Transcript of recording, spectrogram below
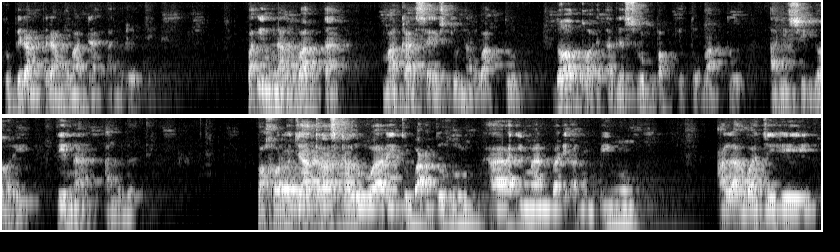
ku pirang-pirang wadah anu leutik fa innal waqta maka saestuna waktu doko eta geus rupak itu waktu anu sigori tina anu leutik fa kharaja teras kaluar itu ba'duhum ha iman bari anu bingung ala wajihi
